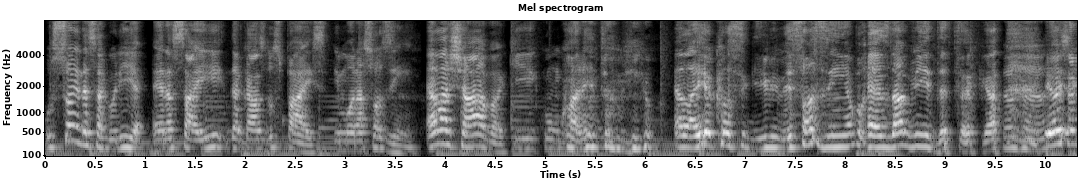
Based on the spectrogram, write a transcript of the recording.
O sonho dessa guria era sair da casa dos pais e morar sozinha. Ela achava que com 40 mil ela ia conseguir viver sozinha pro resto da vida, tá ligado? Aham. Eu já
